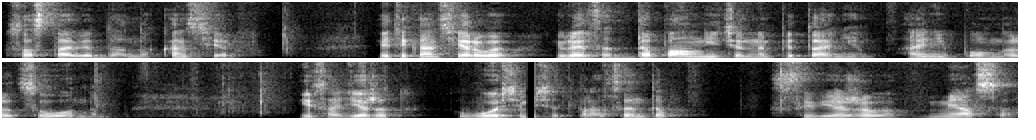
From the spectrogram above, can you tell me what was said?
в составе данных консерв. Эти консервы являются дополнительным питанием, а не полнорационным. И содержат 80% свежего мяса.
